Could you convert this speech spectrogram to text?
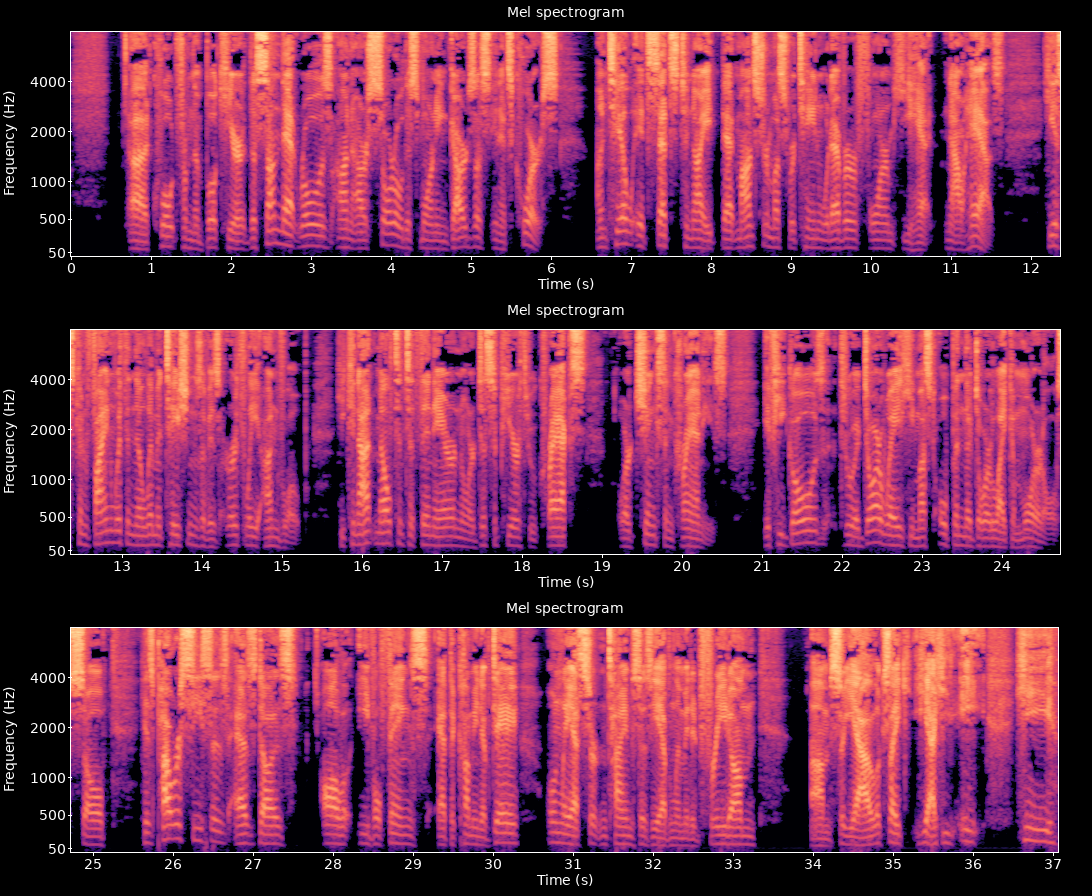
a quote from the book here The sun that rose on our sorrow this morning guards us in its course. Until it sets tonight, that monster must retain whatever form he ha- now has. He is confined within the limitations of his earthly envelope. He cannot melt into thin air nor disappear through cracks or chinks and crannies. If he goes through a doorway, he must open the door like a mortal. So his power ceases, as does all evil things at the coming of day. Only at certain times does he have limited freedom. Um, so yeah, it looks like yeah he he he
